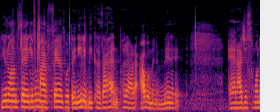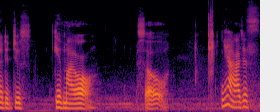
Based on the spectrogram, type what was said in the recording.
you know what I'm saying, giving my fans what they needed because I hadn't put out an album in a minute. And I just wanted to just give my all. So yeah, I just,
